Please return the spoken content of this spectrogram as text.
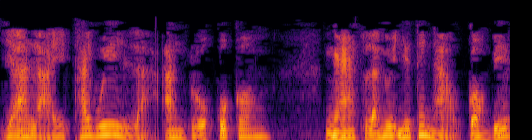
Giả lại Thái Quý là anh ruột của con, Ngạc là người như thế nào con biết.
